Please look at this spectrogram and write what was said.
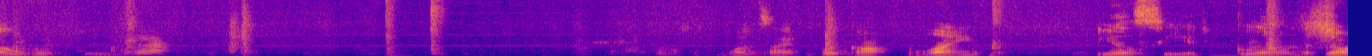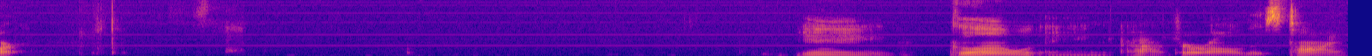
Over to that. Once I flick off the light, you'll see it glow in the dark. Yay, glowing after all this time.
